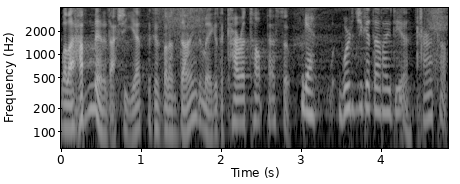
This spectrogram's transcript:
well, I haven't made it actually yet because but I'm dying to make it. The carrot top pesto. Yeah. Where did you get that idea? Carrot top.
